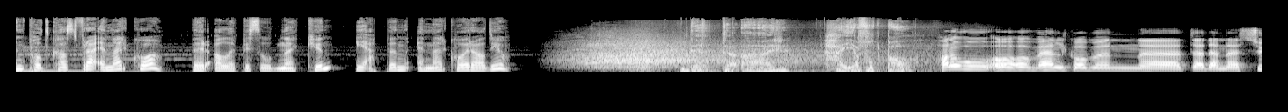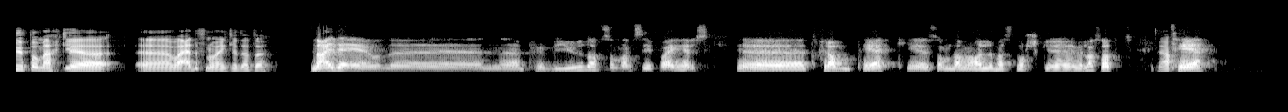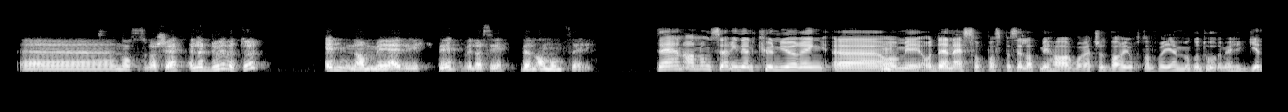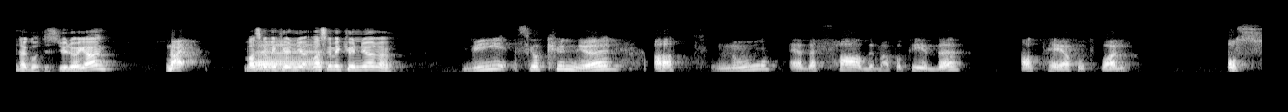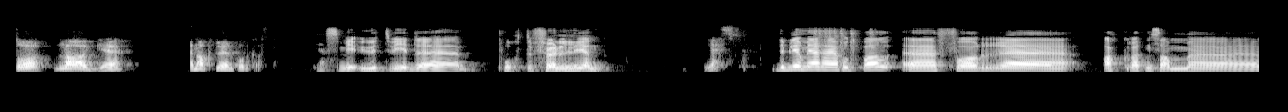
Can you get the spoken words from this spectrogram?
En podkast fra NRK. Hør alle episodene kun i appen NRK Radio. Dette er Heia fotball. Hallo og velkommen eh, til denne supermerkelige eh, Hva er det for noe egentlig, dette? Nei, det er jo en, eh, en preview, da, som de sier på engelsk. Et frampek, som de aller mest norske ville ha sagt, Ja. til eh, noe som skal skje. Eller du, vet du. Enda mer riktig, vil jeg si. Det er en annonsering. Det er en annonsering, det er en kunngjøring, eh, og, vi, og den er såpass spesiell at vi har rett og slett bare gjort den fra hjemmekontoret. Vi har ikke gidda gå til studio engang. Nei. Hva skal vi Eh. Hva skal vi kunngjøre? Vi skal kunngjøre at nå er det fader meg på tide at Heia Fotball også lager en aktuell podkast. Yes, vi utvider porteføljen. Yes. Det blir mer Heia Fotball eh, for eh, akkurat den samme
